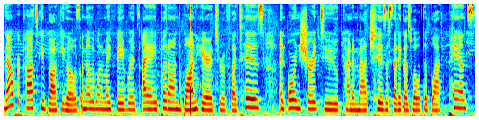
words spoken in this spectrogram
Now for Katsuki Bakugos, another one of my favorites. I put on the blonde hair to reflect his, an orange shirt to kind of match his aesthetic as well with the black pants,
